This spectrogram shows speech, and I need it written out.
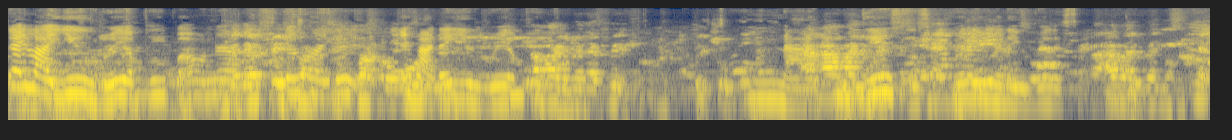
They like use real people on that Just like that. It's like they use real people. Like it in that fish. Nah, this is really, really, really sad. I like it when you see cat.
